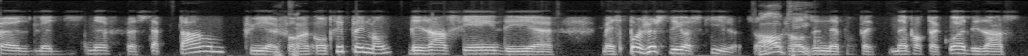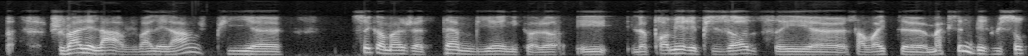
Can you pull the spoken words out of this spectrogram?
euh, le 19 septembre. Puis euh, je vais rencontrer plein de monde, des anciens, des euh, mais c'est pas juste des huskies là. Tu vois, Ah, on ok. va jaser de n'importe n'importe quoi, des. Je vais aller large, je vais aller large. Puis euh, tu sais comment je t'aime bien, Nicolas. Et le premier épisode, c'est euh, ça va être euh, Maxime Desruisseaux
